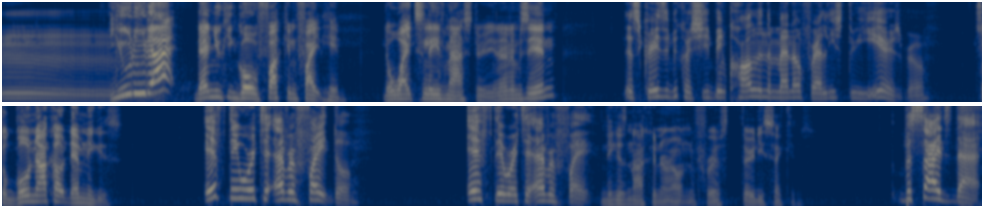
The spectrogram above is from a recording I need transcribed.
Mm. You do that, then you can go fucking fight him, the white slave master. You know what I'm saying? It's crazy because she's been calling the man out for at least three years, bro. So go knock out them niggas. If they were to ever fight, though, if they were to ever fight, Niggas knocking her out in the first 30 seconds. besides that,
